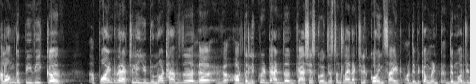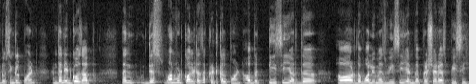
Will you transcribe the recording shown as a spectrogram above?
along the PV curve a point where actually you do not have the uh, or the liquid and the gaseous coexistence line actually coincide or they become into, they merge into a single point and then it goes up then this one would call it as a critical point or the Tc or the or the volume as Vc and the pressure as Pc.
